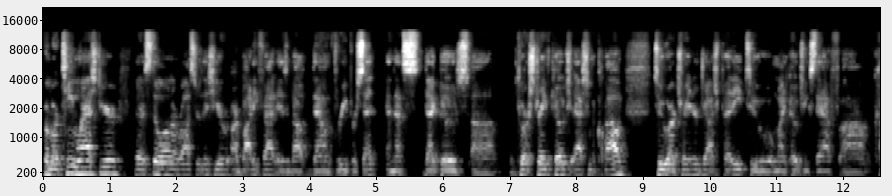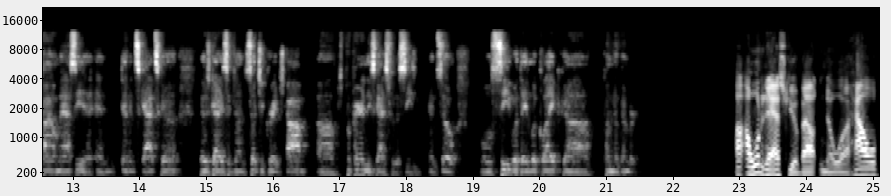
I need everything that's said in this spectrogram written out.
from our team last year that are still on our roster this year. Our body fat is about down three percent, and that's that goes uh, to our strength coach Ashton McLeod, to our trainer Josh Petty, to my coaching staff um, Kyle Massey and Devin Skatzka. Those guys have done such a great job um, preparing these guys for the season, and so we'll see what they look like uh, come November. I wanted to ask you about Noah. How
